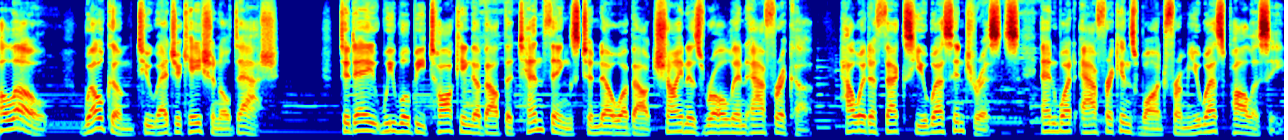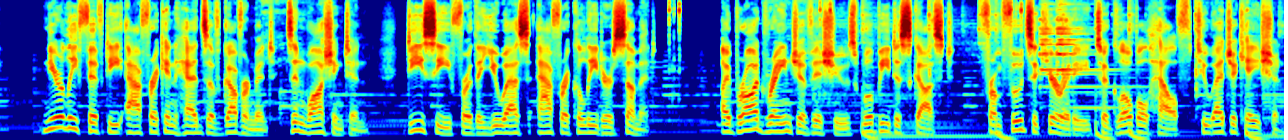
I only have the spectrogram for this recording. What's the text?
Hello, welcome to Educational Dash. Today we will be talking about the 10 things to know about China's role in Africa, how it affects U.S. interests, and what Africans want from U.S. policy. Nearly 50 African heads of government is in Washington, D.C. for the U.S. Africa Leaders Summit. A broad range of issues will be discussed, from food security to global health to education.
